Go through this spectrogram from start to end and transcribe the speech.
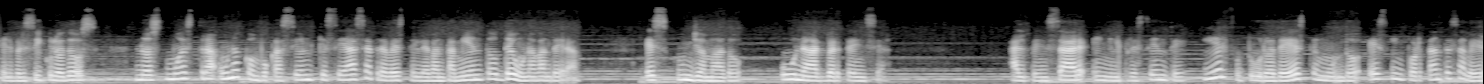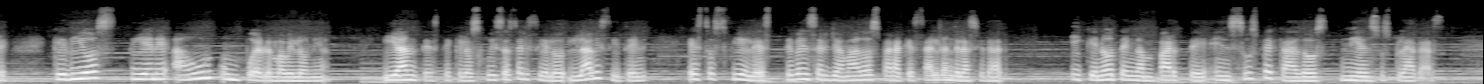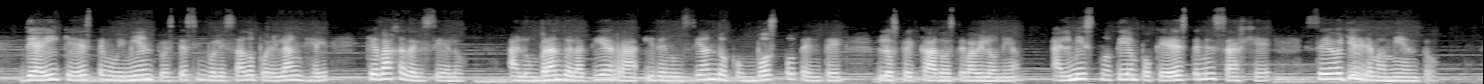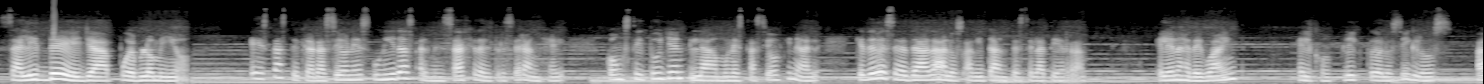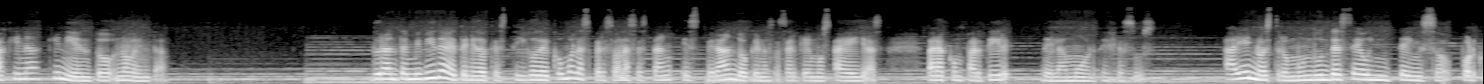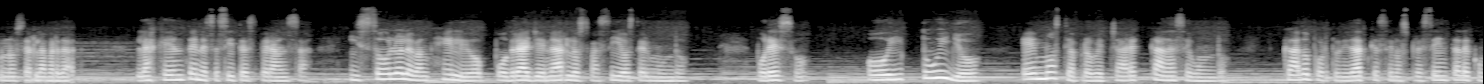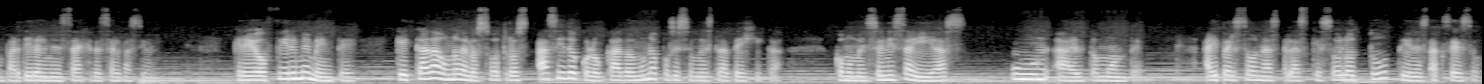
el versículo 2 nos muestra una convocación que se hace a través del levantamiento de una bandera. Es un llamado, una advertencia. Al pensar en el presente y el futuro de este mundo, es importante saber que Dios tiene aún un pueblo en Babilonia. Y antes de que los juicios del cielo la visiten, estos fieles deben ser llamados para que salgan de la ciudad y que no tengan parte en sus pecados ni en sus plagas. De ahí que este movimiento esté simbolizado por el ángel que baja del cielo, alumbrando la tierra y denunciando con voz potente los pecados de Babilonia. Al mismo tiempo que este mensaje se oye el llamamiento, Salid de ella, pueblo mío. Estas declaraciones, unidas al mensaje del tercer ángel, constituyen la amonestación final que debe ser dada a los habitantes de la tierra. Elena G. de Wine, El conflicto de los siglos, página 590. Durante mi vida he tenido testigo de cómo las personas están esperando que nos acerquemos a ellas para compartir del amor de Jesús. Hay en nuestro mundo un deseo intenso por conocer la verdad. La gente necesita esperanza y solo el Evangelio podrá llenar los vacíos del mundo. Por eso, hoy tú y yo hemos de aprovechar cada segundo cada oportunidad que se nos presenta de compartir el mensaje de salvación. Creo firmemente que cada uno de nosotros ha sido colocado en una posición estratégica, como menciona Isaías, un alto monte. Hay personas a las que solo tú tienes acceso,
